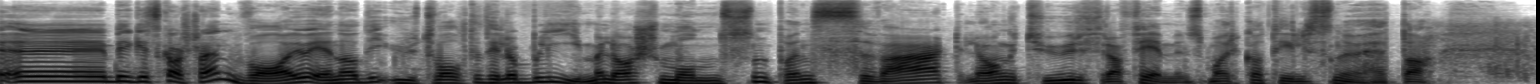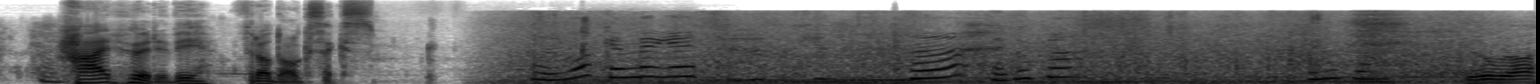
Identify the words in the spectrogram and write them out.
eh, Birgit Skarstein, var jo en av de utvalgte til å bli med Lars Monsen på en svært lang tur fra Femundsmarka til Snøhetta. Her hører vi fra dag seks. Er du våken, Birgit? Ja, det går bra. Det går bra. Det går bra.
